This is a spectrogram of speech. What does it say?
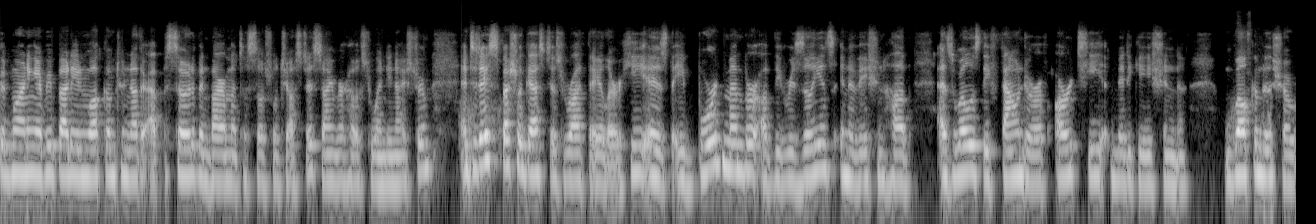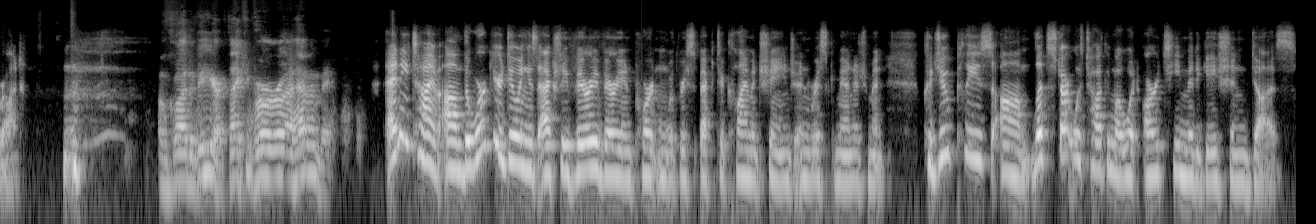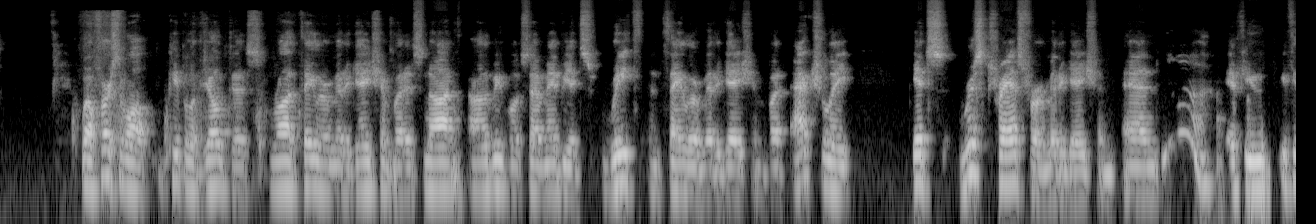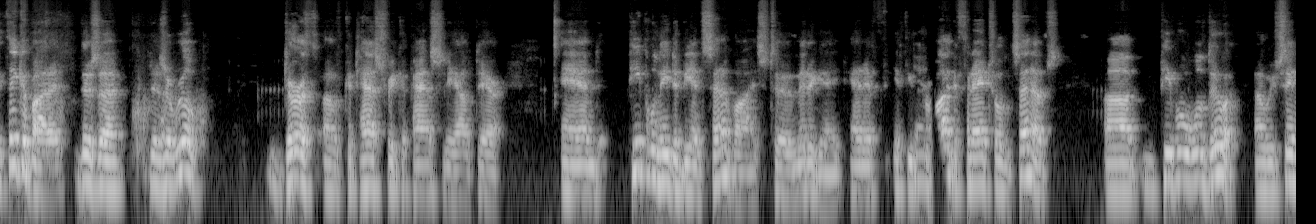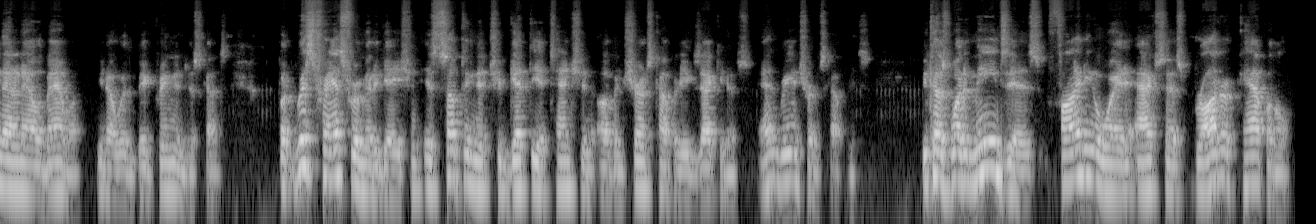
Good morning, everybody, and welcome to another episode of Environmental Social Justice. I'm your host, Wendy Nystrom, and today's special guest is Rod Thaler. He is a board member of the Resilience Innovation Hub, as well as the founder of RT Mitigation. Welcome to the show, Rod. I'm glad to be here. Thank you for uh, having me. Anytime. Um, the work you're doing is actually very, very important with respect to climate change and risk management. Could you please, um, let's start with talking about what RT mitigation does. Well, first of all, people have joked it's Rod Thaler mitigation, but it's not. Other people have said maybe it's Reith and Thaler mitigation, but actually, it's risk transfer mitigation. And yeah. if you if you think about it, there's a there's a real dearth of catastrophe capacity out there, and people need to be incentivized to mitigate. And if if you yeah. provide the financial incentives, uh, people will do it. Uh, we've seen that in Alabama, you know, with big premium discounts. But risk transfer mitigation is something that should get the attention of insurance company executives and reinsurance companies. Because what it means is finding a way to access broader capital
